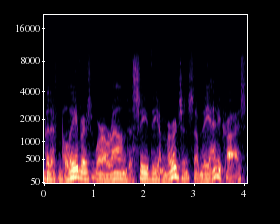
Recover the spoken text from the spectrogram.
But if believers were around to see the emergence of the Antichrist,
